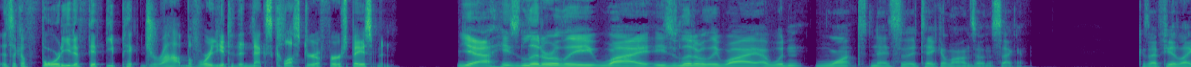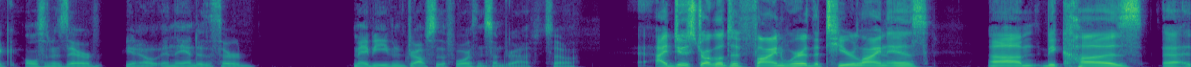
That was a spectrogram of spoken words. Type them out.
it's like a 40 to 50 pick drop before you get to the next cluster of first basemen. Yeah, he's literally why he's literally why I wouldn't want to necessarily take Alonso in the second. Because I feel like Olson is there, you know, in the end of the third, maybe even drops to the fourth in some drafts. So I do struggle to find where the tier line is, um, because uh,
